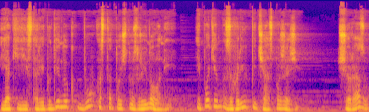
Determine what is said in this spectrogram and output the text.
як її старий будинок був остаточно зруйнований і потім згорів під час пожежі. Щоразу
